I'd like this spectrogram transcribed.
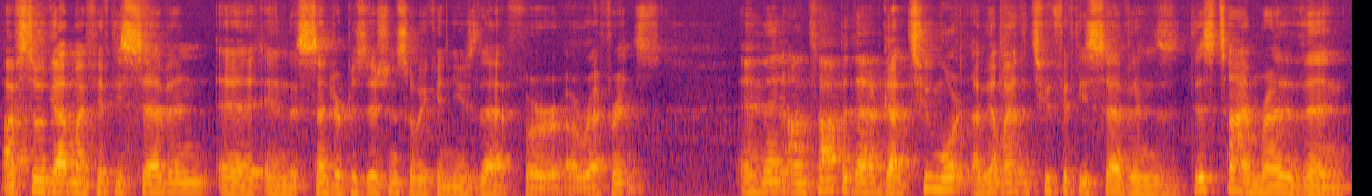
I've still got my 57 uh, in the center position, so we can use that for a reference. And then on top of that, I've got two more, I've got my other two 57s. This time, rather than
